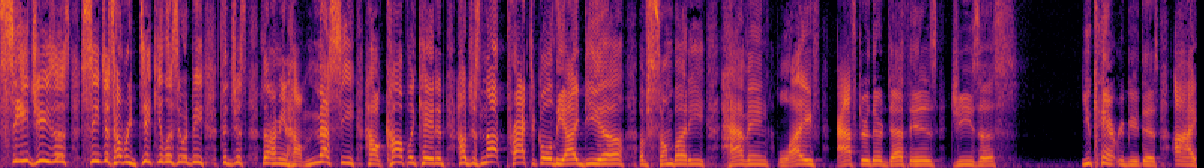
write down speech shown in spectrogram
See Jesus? See just how ridiculous it would be? The just, I mean, how messy, how complicated, how just not practical the idea of somebody having life after their death is Jesus. You can't rebuke this. I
